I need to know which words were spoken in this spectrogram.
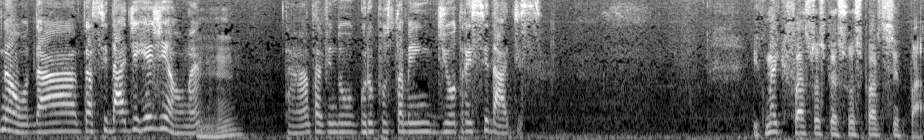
Não, da, da cidade e região, né? Uhum. Tá, tá vindo grupos também de outras cidades. E como é que faz as pessoas participar?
